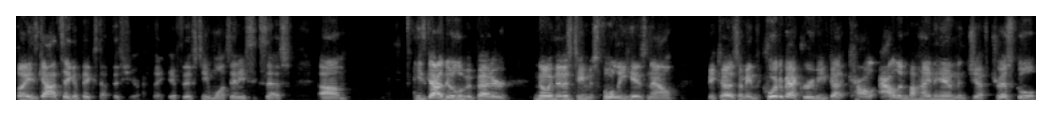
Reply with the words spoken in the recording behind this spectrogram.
but he's got to take a big step this year. I think if this team wants any success, um, he's got to do a little bit better, knowing that this team is fully his now. Because I mean, the quarterback room, you've got Kyle Allen behind him and Jeff Driskel,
